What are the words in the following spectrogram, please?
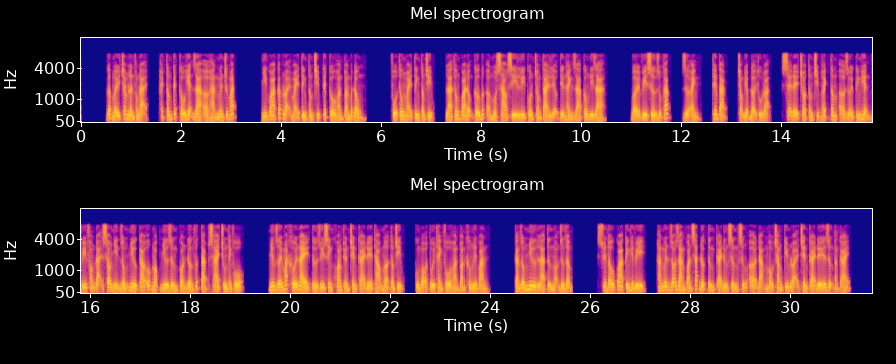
Gấp mấy trăm lần phóng đại, hạch tâm kết cấu hiện ra ở hàn nguyên trước mắt. Nhìn qua các loại máy tính tấm chip kết cấu hoàn toàn bất đồng. Phổ thông máy tính tấm chip là thông qua động cơ bức ở một sao silicon trong tài liệu tiến hành gia công đi ra. Bởi vì sử dụng khắc dựa ảnh, thêm tạp, trọng điệp đợi thủ đoạn, sẽ để cho tấm chip hạch tâm ở dưới kính hiển vi phóng đại sau nhìn giống như cao ốc mọc như rừng con đường phức tạp sai trung thành phố nhưng dưới mắt khối này từ duy sinh khoang thuyền trên cái đế tháo mở tấm chim, cùng bỏ túi thành phố hoàn toàn không liên quan. Càng giống như là từng ngọn rừng rậm. Xuyên đấu qua kính hiển vi, hàn nguyên rõ ràng quan sát được từng cái đứng sừng sững ở đạm màu trắng kim loại trên cái đế dựng thẳng cái.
